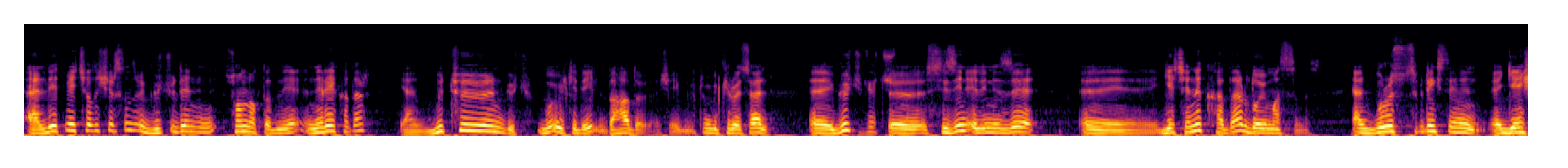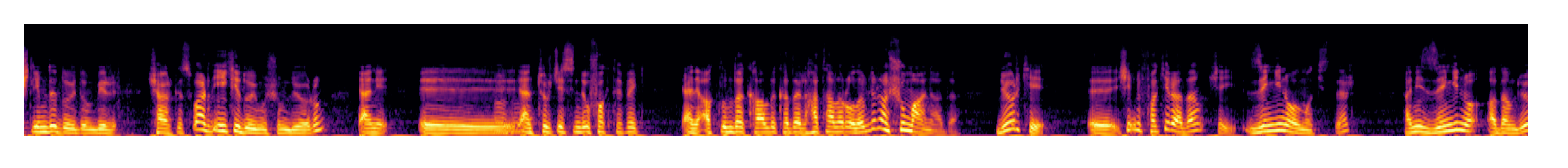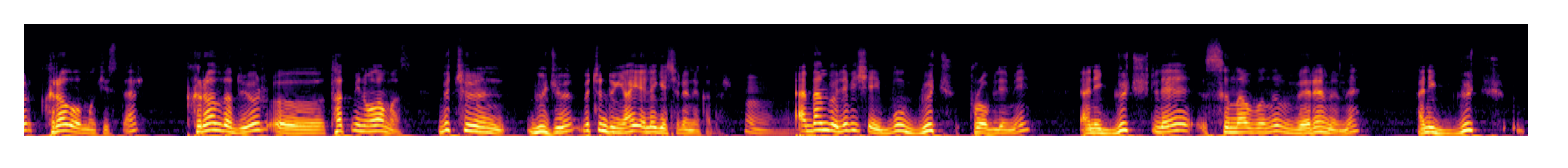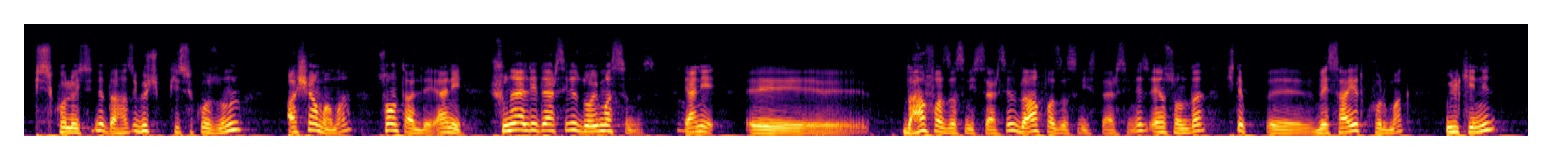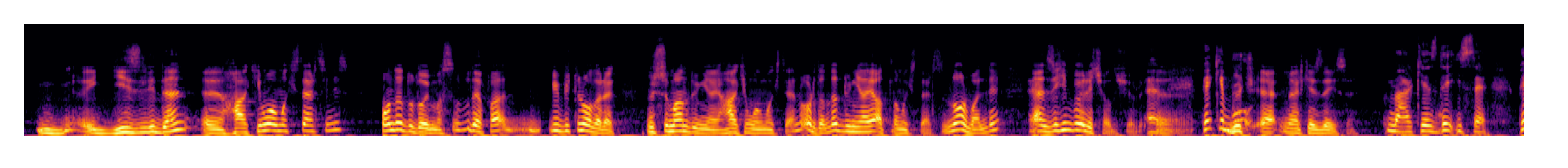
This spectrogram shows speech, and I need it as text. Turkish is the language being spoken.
elde etmeye çalışırsınız ve gücü de son noktada ne- nereye kadar? Yani bütün güç bu ülke değil daha da şey bütün bir küresel e, güç, Güç. e, sizin elinize e, geçene kadar doymazsınız. Yani Bruce Springsteen'in e, gençliğimde duyduğum bir şarkısı vardı. İyi ki duymuşum diyorum. Yani e, yani Türkçesinde ufak tefek yani aklımda kaldığı kadar hatalar olabilir ama şu manada. Diyor ki e, şimdi fakir adam şey zengin olmak ister. Hani zengin adam diyor kral olmak ister. Kral da diyor e, tatmin olamaz. Bütün gücü, bütün dünyayı ele geçirene kadar. Yani ben böyle bir şey, bu güç problemi, yani güçle sınavını verememe, hani güç psikolojisinde dahası güç psikozunu aşamama son halde yani şunu elde ederseniz doymazsınız. Yani eee, daha fazlasını istersiniz, daha fazlasını istersiniz. En sonunda işte eee, vesayet kurmak, ülkenin e, gizliden e, hakim olmak istersiniz. Onda da doymazsınız. Bu defa bir bütün olarak Müslüman dünyaya hakim olmak istersiniz. Oradan da dünyaya atlamak istersiniz. Normalde yani zihin böyle çalışıyor. Evet. Ee, Peki bu güç e, merkezdeyse. merkezde ise peki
